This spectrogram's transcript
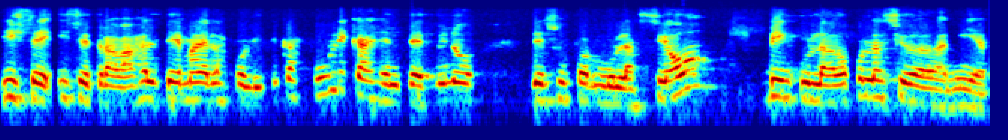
y se, y se trabaja el tema de las políticas públicas en términos de su formulación vinculado con la ciudadanía.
